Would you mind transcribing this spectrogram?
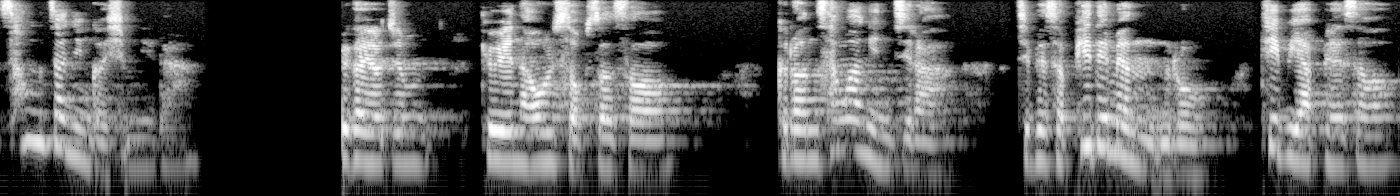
성전인 것입니다. 우리가 요즘 교회 나올 수 없어서 그런 상황인지라 집에서 비대면으로 TV 앞에서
